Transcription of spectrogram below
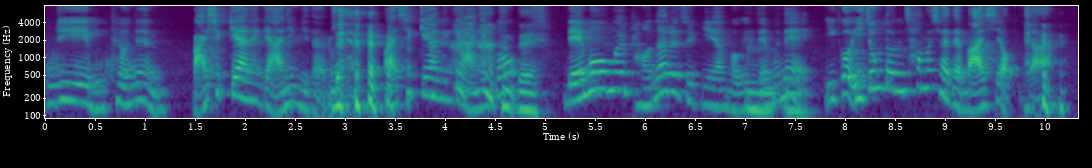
우리 목표는 맛있게 하는 게 아닙니다, 여러분. 맛있게 하는 게 아니고 네. 내 몸을 변화를 주기 위한 거기 음, 때문에 이거 이 정도는 참으셔야 돼요. 맛이 없다.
